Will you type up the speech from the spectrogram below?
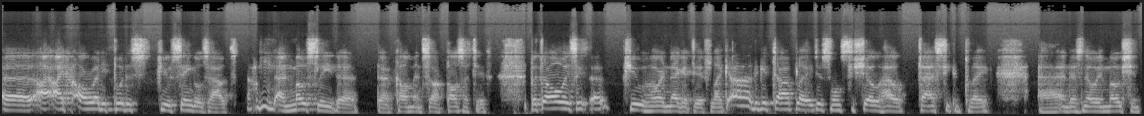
uh, I, I already put a few singles out, and mostly the the comments are positive, but there are always a, a few who are negative, like ah, the guitar player just wants to show how fast he can play, uh, and there's no emotion.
